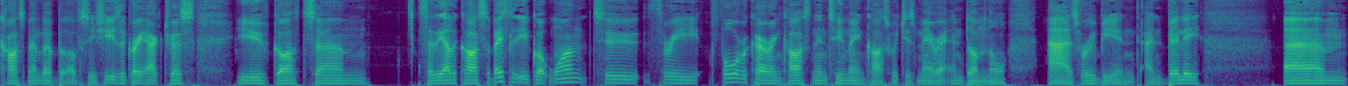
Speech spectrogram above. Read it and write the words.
cast member, but obviously she's a great actress. You've got um, so the other cast, so basically you've got one, two, three, four recurring casts and then two main casts, which is Merritt and Domhnall as Ruby and, and Billy. Um,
